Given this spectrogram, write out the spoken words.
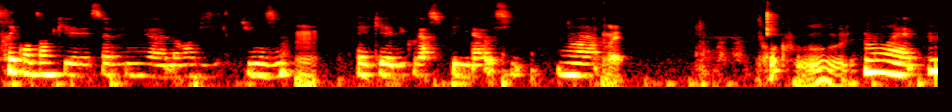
très contente qu'elle soit venue euh, me rendre visite en Tunisie mm. et qu'elle ait découvert ce pays-là aussi. Voilà. Ouais. Trop cool. Ouais.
